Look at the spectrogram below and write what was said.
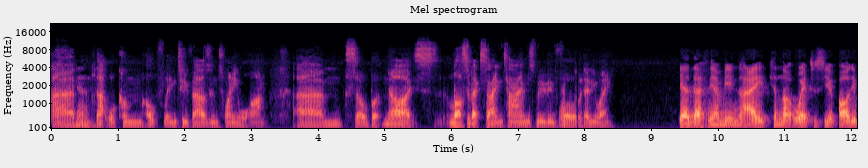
Um, Yeah. That will come hopefully in 2021. Um, so, but no, it's lots of exciting times moving forward. Anyway, Yeah, definitely. I mean, I cannot wait to see all your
